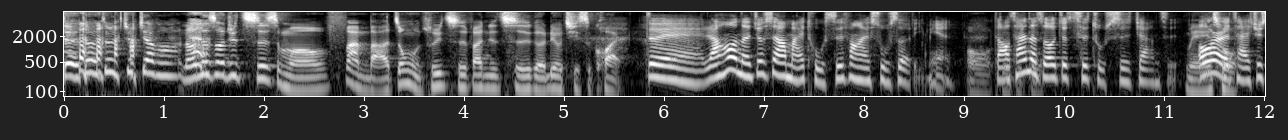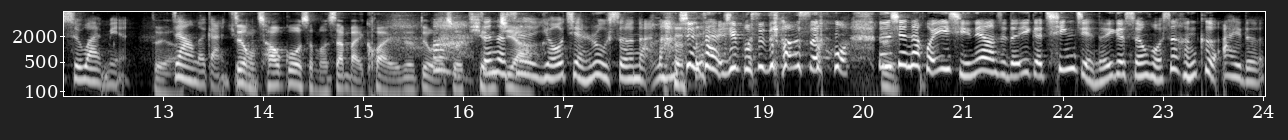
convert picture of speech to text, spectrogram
对对对，就这样啊。然后那时候去吃什么饭吧，中午出去吃饭就吃个六七十块。对，然后呢，就是要买吐司放在宿舍里面。哦，早餐的时候就吃吐司这样子，偶尔才去吃外面。对啊，这样的感觉，这种超过什么三百块，就对我来说天价，真的是由俭入奢难了。现在已经不是这样的生活，但是现在回忆起那样子的一个清简的一个生活，是很可爱的。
